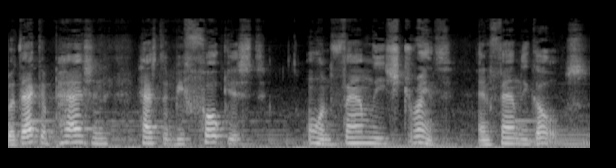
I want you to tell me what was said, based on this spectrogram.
But that compassion has to be focused on family strength and family goals.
